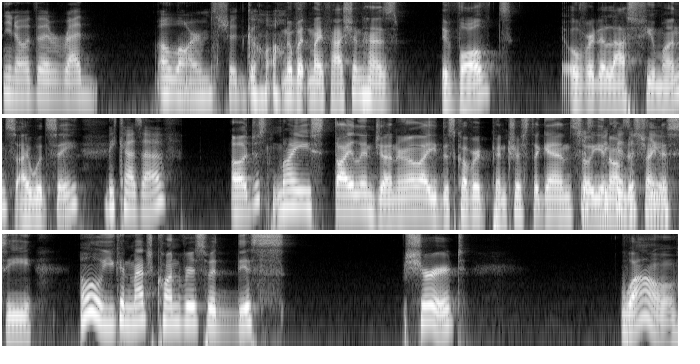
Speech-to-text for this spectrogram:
you know the red alarms should go off. No, but my fashion has evolved over the last few months. I would say. Because of Uh, just my style in general. I discovered Pinterest again, so Just you know I'm just trying you. to see. Oh, you can match Converse with this shirt. Wow,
